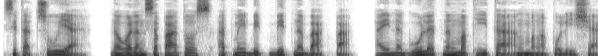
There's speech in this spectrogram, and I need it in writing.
Si Tatsuya, na walang sapatos at may bitbit na backpack, ay nagulat nang makita ang mga pulisya.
